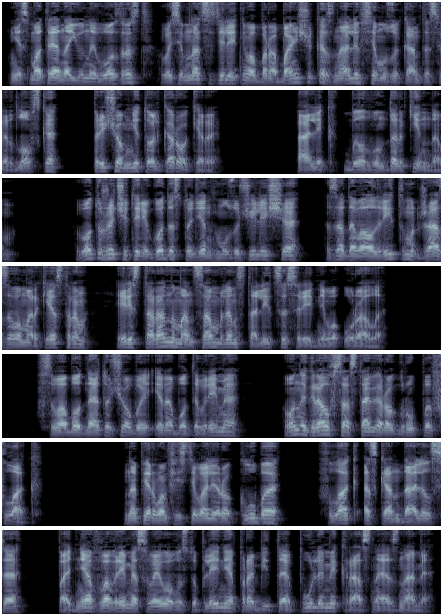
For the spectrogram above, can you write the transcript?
Несмотря на юный возраст, 18-летнего барабанщика знали все музыканты Свердловска, причем не только рокеры. Алик был вундеркиндом. Вот уже четыре года студент музучилища задавал ритм джазовым оркестрам и ресторанным ансамблям столицы Среднего Урала. В свободное от учебы и работы время он играл в составе рок-группы «Флаг». На первом фестивале рок-клуба «Флаг» оскандалился, подняв во время своего выступления пробитое пулями красное знамя.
